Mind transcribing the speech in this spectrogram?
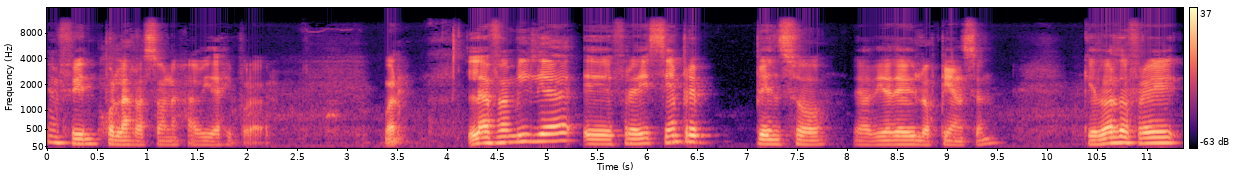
en fin, por las razones habidas y por haber. Bueno, la familia eh, Frey siempre pensó, a día de hoy los piensan, que Eduardo Frey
